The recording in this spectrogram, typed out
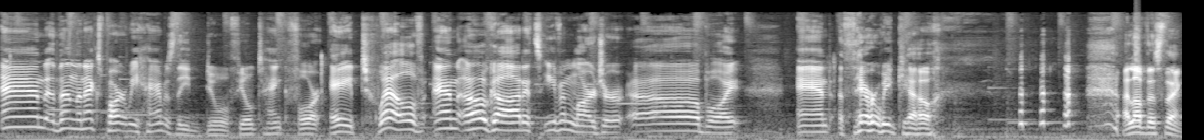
And then the next part we have is the dual fuel tank for A12, and oh god, it's even larger. Oh boy. And there we go. I love this thing.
